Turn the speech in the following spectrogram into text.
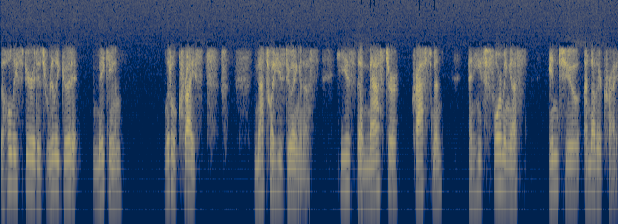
The Holy Spirit is really good at making little Christs, and that's what He's doing in us. He is the master craftsman, and He's forming us into another Christ,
